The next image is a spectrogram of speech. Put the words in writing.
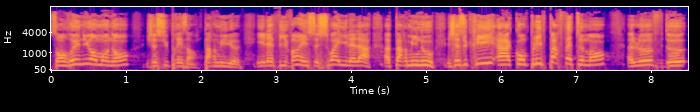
sont réunis en mon nom, je suis présent parmi eux. Il est vivant et ce soir, il est là euh, parmi nous. Jésus-Christ a accompli parfaitement le de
